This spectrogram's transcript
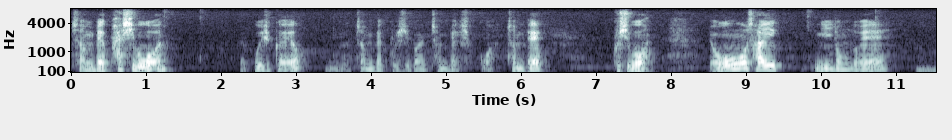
1185원 보이실 거예요. 1190원, 1119원, 1195원. 요 사이 이 정도에 음,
